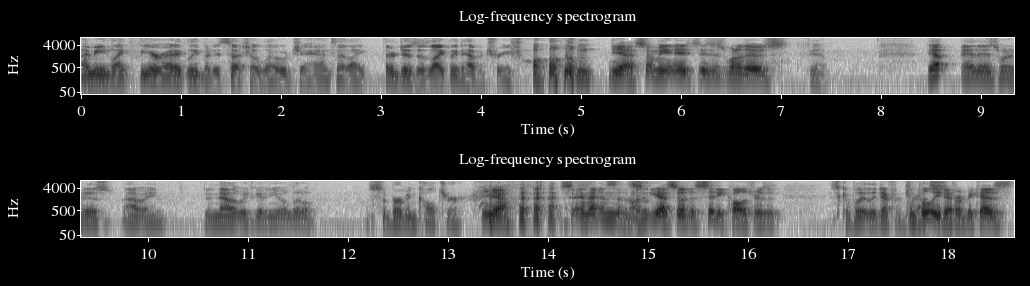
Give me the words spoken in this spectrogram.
I mean, like theoretically, but it's such a low chance that like they're just as likely to have a tree fall on them. Yes, I mean, it's it's just one of those. Yeah. Yep, it is what it is. I mean, now that we've given you a little suburban culture, Yeah, so, and, that, and so- yeah. So the city culture is it's completely different. completely different because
